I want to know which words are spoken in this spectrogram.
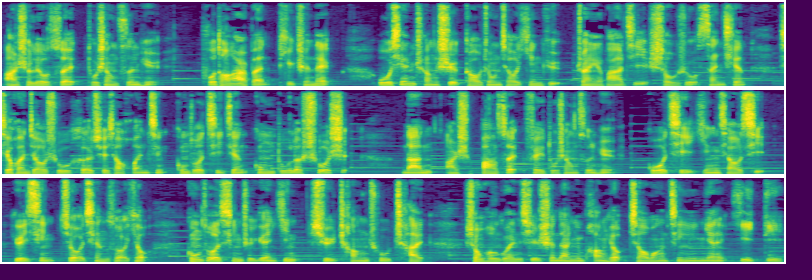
二十六岁，独生子女，普通二本，体制内，五线城市高中教英语，专业八级，收入三千。喜欢教书和学校环境，工作期间攻读了硕士。男，二十八岁，非独生子女，国企营销系，月薪九千左右。工作性质原因需常出差。双方关系是男女朋友，交往近一年，异地，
